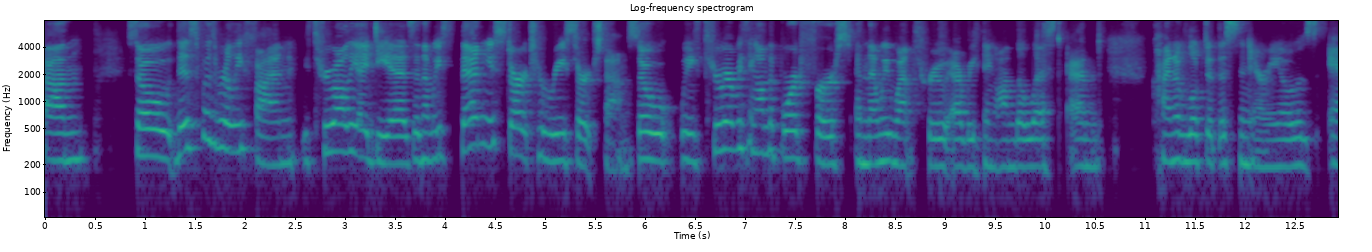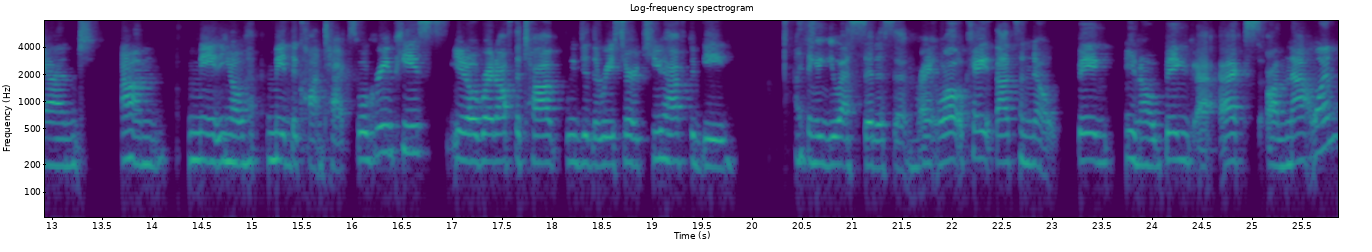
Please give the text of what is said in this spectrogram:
Um, so this was really fun. We threw all the ideas and then we then you start to research them. So we threw everything on the board first and then we went through everything on the list and kind of looked at the scenarios and um, made you know made the context. Well, Greenpeace, you know, right off the top, we did the research. You have to be, I think, a U.S. citizen, right? Well, okay, that's a no big, you know, big X on that one.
